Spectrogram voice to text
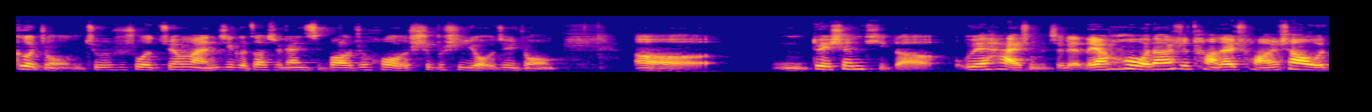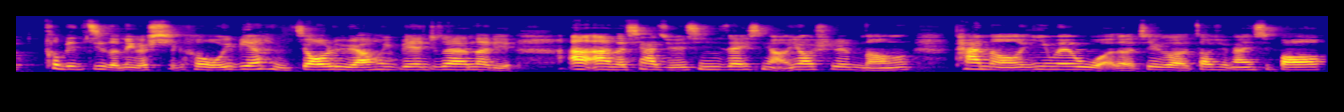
各种，就是说捐完这个造血干细胞之后，是不是有这种呃。嗯，对身体的危害什么之类的。然后我当时躺在床上，我特别记得那个时刻，我一边很焦虑，然后一边就在那里暗暗的下决心，在想，要是能他能因为我的这个造血干细胞，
